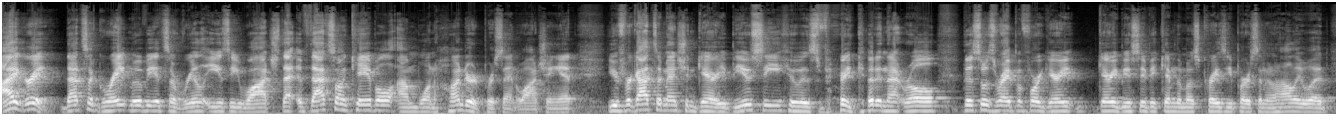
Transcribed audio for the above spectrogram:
I agree. That's a great movie. It's a real easy watch. That if that's on cable, I'm 100% watching it. You forgot to mention Gary Busey, who is very good in that role. This was right before Gary Gary Busey became the most crazy person in Hollywood.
